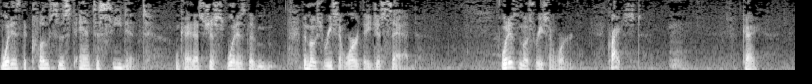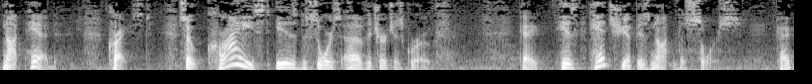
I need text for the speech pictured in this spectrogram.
what is the closest antecedent? Okay, that's just what is the the most recent word that he just said. What is the most recent word? Christ. Okay? Not head. Christ. So Christ is the source of the church's growth. Okay? His headship is not the source. Okay?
